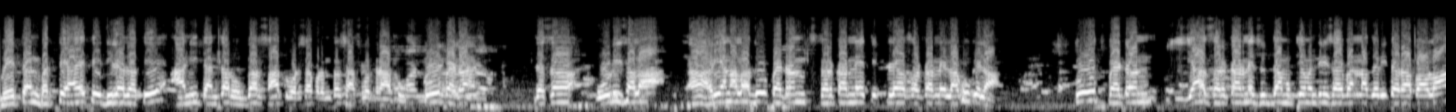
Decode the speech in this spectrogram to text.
वेतन भत्ते आहे ते दिल्या जाते आणि त्यांचा रोजगार सात वर्षापर्यंत शाश्वत राहतो. तो पॅटर्न जसं ओडिशाला हरियाणाला जो पॅटर्न सरकारने तिथल्या सरकारने लागू केला तोच पॅटर्न या सरकारने सुद्धा मुख्यमंत्री साहेबांना जर इथं राबवला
